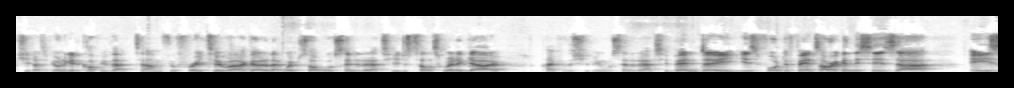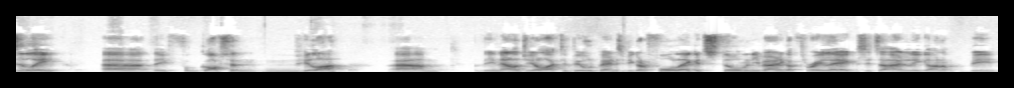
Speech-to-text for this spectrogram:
she does. If you want to get a copy of that, um, feel free to uh, go to that website. We'll send it out to you. Just tell us where to go. Pay for the shipping. We'll send it out to you. Ben D is for defence. I reckon this is uh, easily uh, the forgotten mm. pillar. Um, the analogy I like to build, Ben, is if you've got a four-legged stool and you've only got three legs, it's only going to be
